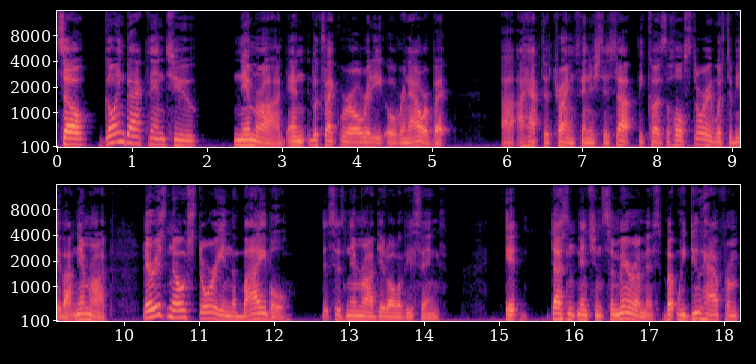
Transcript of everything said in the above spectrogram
So going back then to Nimrod, and it looks like we're already over an hour, but uh, I have to try and finish this up because the whole story was to be about Nimrod. There is no story in the Bible that says Nimrod did all of these things. It doesn't mention Semiramis, but we do have from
